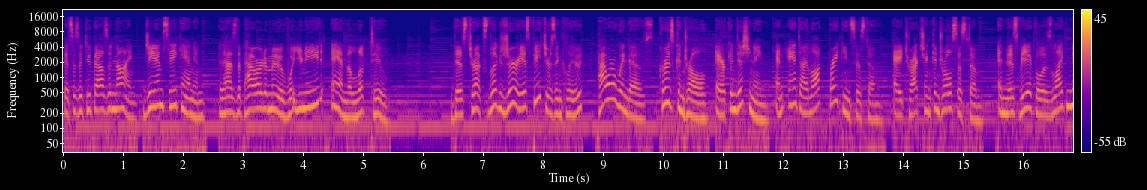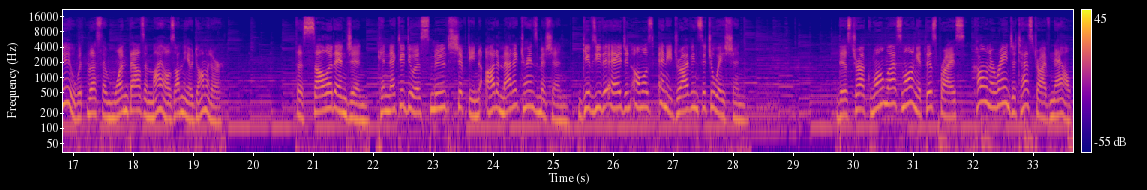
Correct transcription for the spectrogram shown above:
This is a 2009 GMC Canyon. It has the power to move what you need and the look too. This truck's luxurious features include power windows, cruise control, air conditioning, an anti-lock braking system, a traction control system, and this vehicle is like new with less than 1,000 miles on the odometer. The solid engine, connected to a smooth shifting automatic transmission, gives you the edge in almost any driving situation. This truck won't last long at this price. Call and arrange a test drive now.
